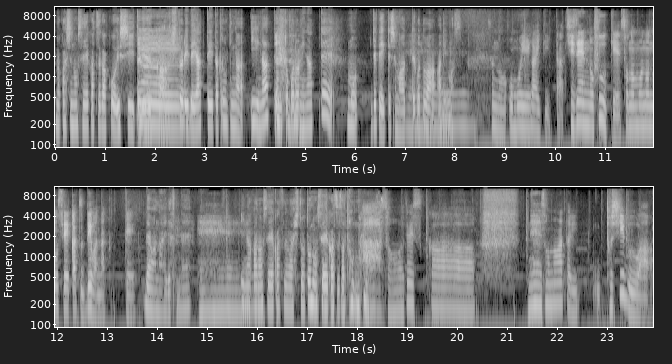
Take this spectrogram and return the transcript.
昔の生活が恋しいというか、うん一人でやっていた時がいいなっていうところになって、もう出ていってしまうってことはあります。その思い描いていた自然の風景そのものの生活ではなくて。ではないですね。田舎の生活は人との生活だと思います。ああ、そうですか。ねえそのあたり、都市部は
